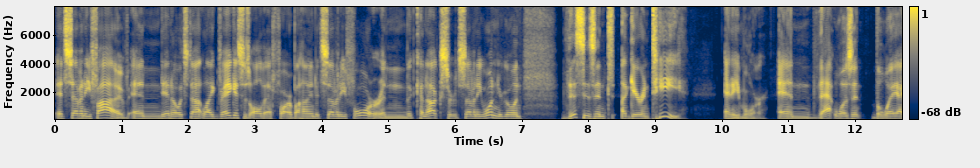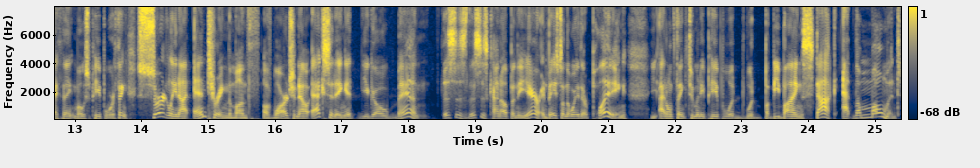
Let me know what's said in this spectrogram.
at 75. And, you know, it's not like Vegas is all that far behind at 74. And the Canucks are at 71. You're going, this isn't a guarantee anymore. And that wasn't the way I think most people were thinking. Certainly not entering the month of March and now exiting it, you go, man, this is this is kind of up in the air. And based on the way they're playing, I don't think too many people would would be buying stock at the moment.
